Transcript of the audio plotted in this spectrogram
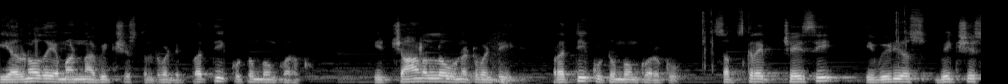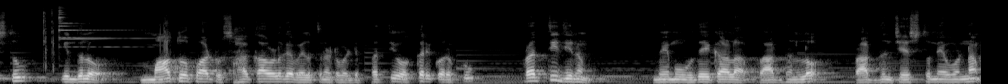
ఈ అరుణోదయం అన్న వీక్షిస్తున్నటువంటి ప్రతి కుటుంబం కొరకు ఈ ఛానల్లో ఉన్నటువంటి ప్రతి కుటుంబం కొరకు సబ్స్క్రైబ్ చేసి ఈ వీడియోస్ వీక్షిస్తూ ఇందులో మాతో పాటు సహకారులుగా వెళుతున్నటువంటి ప్రతి ఒక్కరి కొరకు ప్రతి దినం మేము ఉదయకాల ప్రార్థనలో ప్రార్థన చేస్తూనే ఉన్నాం.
